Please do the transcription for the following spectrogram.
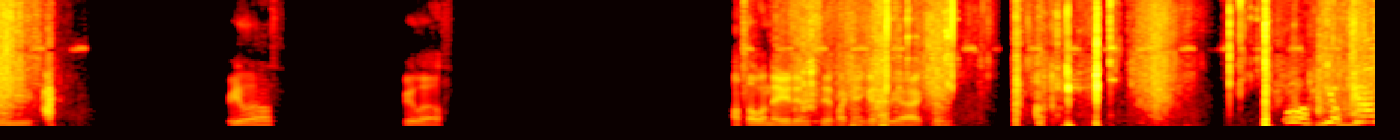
Maybe three left? Three left. I'll throw a nade in and see if I can't get a reaction. Oh, you got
